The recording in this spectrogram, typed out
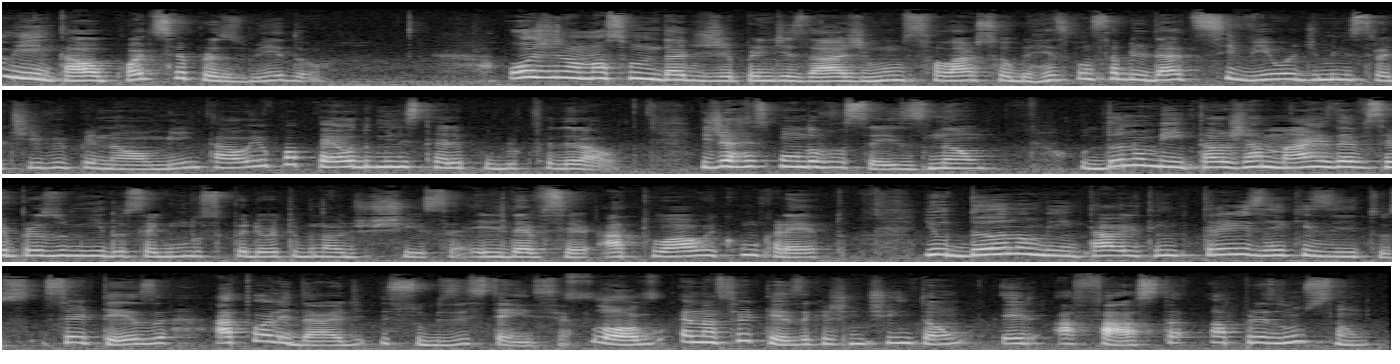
ambiental pode ser presumido? Hoje, na nossa unidade de aprendizagem, vamos falar sobre responsabilidade civil, administrativa e penal ambiental e o papel do Ministério Público Federal. E já respondo a vocês: não. O dano ambiental jamais deve ser presumido, segundo o Superior Tribunal de Justiça. Ele deve ser atual e concreto. E o dano ambiental ele tem três requisitos: certeza, atualidade e subsistência. Logo, é na certeza que a gente então ele afasta a presunção.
